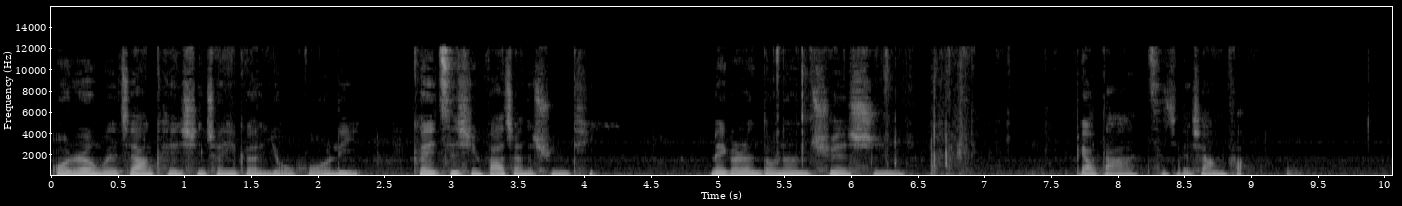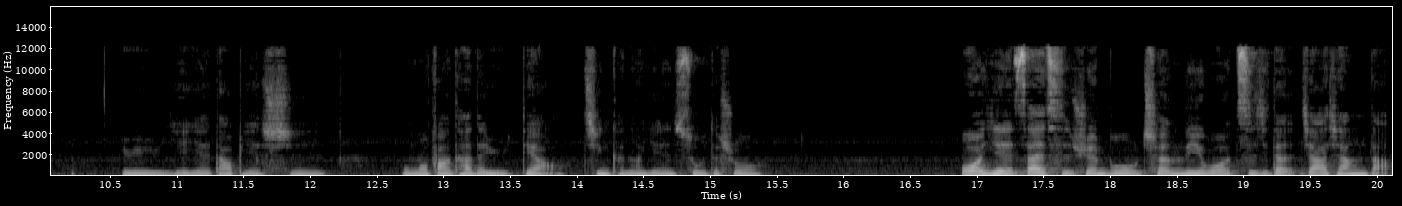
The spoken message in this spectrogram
我认为这样可以形成一个有活力、可以自行发展的群体。每个人都能确实表达自己的想法。与爷爷道别时，我模仿他的语调，尽可能严肃地说：“我也在此宣布成立我自己的家乡党。”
